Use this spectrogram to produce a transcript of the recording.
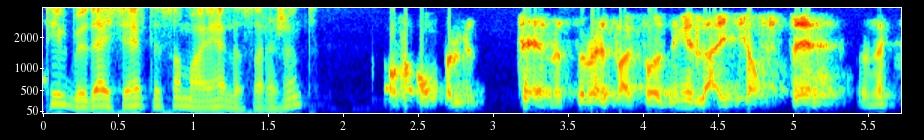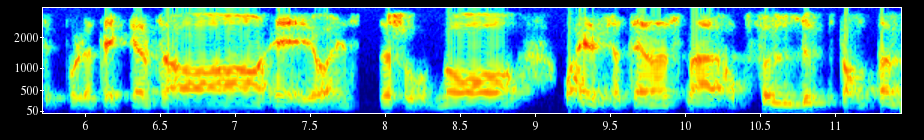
Tilbudet er ikke helt det samme i Hellas, har jeg skjønt? Altså, Offentlig tjeneste- og velferdsordninger lei kraftig under politikken fra EU og institusjonene. Og, og helsetjenesten er absolutt blant dem.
